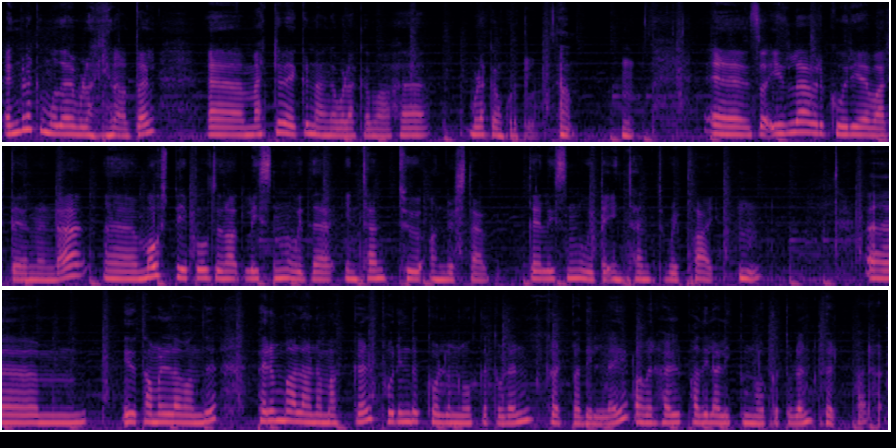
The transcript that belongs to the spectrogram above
எங்களுக்கு முதல் விளங்கினாத்தால் மற்றவைக்கு நாங்கள் விளக்கமாக விளக்கம் கொடுக்கலாம். ம். ஸோ இதில் அவர் கூறிய வார்த்தை என்னென்னா most people do not listen with the intent to understand they listen with the intent to reply இது தமிழில் வந்து பெரும்பாலான மக்கள் புரிந்து கொள்ளும் நோக்கத்துடன் கேட்பதில்லை. அவர்கள் பதிலளிக்கும் நோக்கத்துடன் கேட்பார்கள்.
